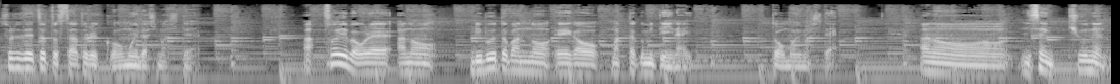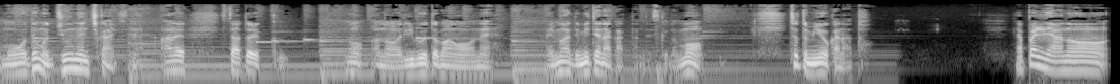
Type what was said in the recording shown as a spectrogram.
それでちょっとスタートレックを思い出しまして、あ、そういえば俺、あの、リブート版の映画を全く見ていないと思いまして、あのー、2009年、もうでも10年近いですね。あれ、スタートレックの、あの、リブート版をね、今まで見てなかったんですけども、ちょっと見ようかなとやっぱりね、あの、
